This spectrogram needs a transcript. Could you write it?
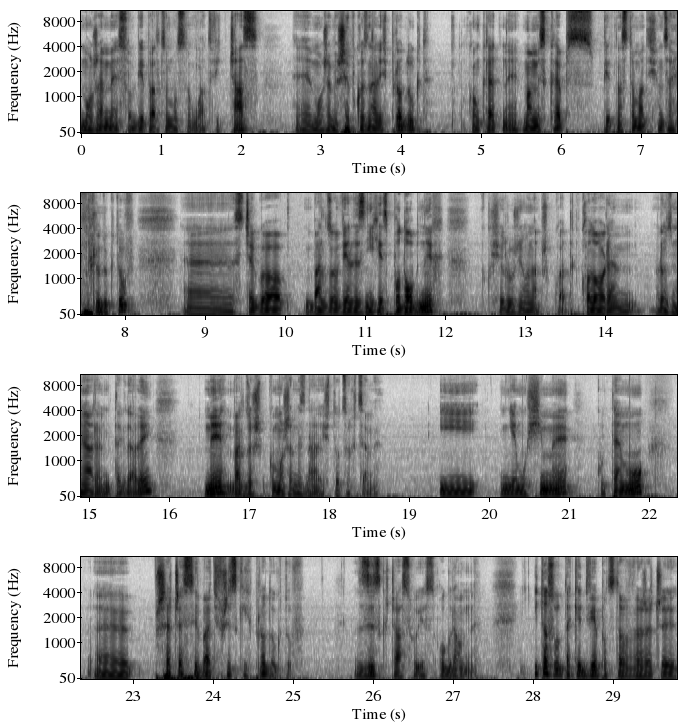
możemy sobie bardzo mocno ułatwić czas, e, możemy szybko znaleźć produkt konkretny. Mamy sklep z 15 tysiącami produktów E, z czego bardzo wiele z nich jest podobnych, się różnią na przykład kolorem, rozmiarem i tak. My bardzo szybko możemy znaleźć to, co chcemy. I nie musimy ku temu przeczesywać wszystkich produktów. Zysk czasu jest ogromny. I to są takie dwie podstawowe rzeczy,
